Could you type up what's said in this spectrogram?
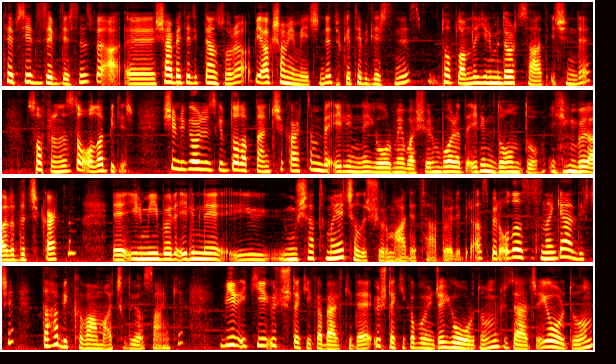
tepsiye dizebilirsiniz ve e, şerbetledikten sonra bir akşam yemeği içinde tüketebilirsiniz. Toplamda 24 saat içinde sofranızda olabilir. Şimdi gördüğünüz gibi dolaptan çıkarttım ve elimle yoğurmaya başlıyorum. Bu arada elim dondu. Elim böyle arada çıkarttım. E, irmiği böyle elimle e, yumuşatmaya çalışıyorum adeta böyle biraz. Böyle oda ısısına geldikçe daha bir kıvamı açılıyor sanki. 1, 2, 3 dakika belki de 3 dakika boyunca yoğurdum güzelce yoğurdum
